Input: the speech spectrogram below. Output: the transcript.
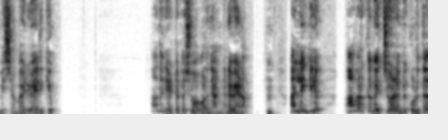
വിഷം വരുമായിരിക്കും. അത് കേട്ടപ്പോ ശോഭ പറഞ്ഞു അങ്ങനെ വേണം. അല്ലെങ്കിലും അവർക്ക് വെച്ചു വിളമ്പി കൊടുത്ത്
